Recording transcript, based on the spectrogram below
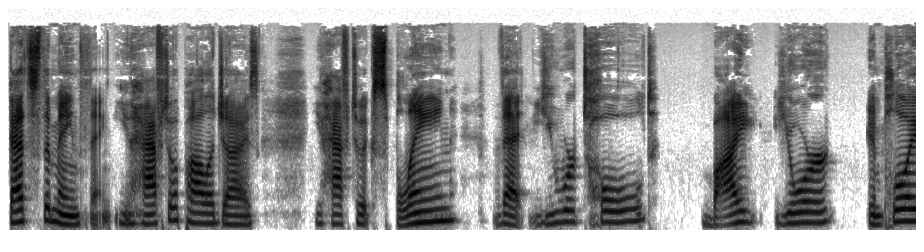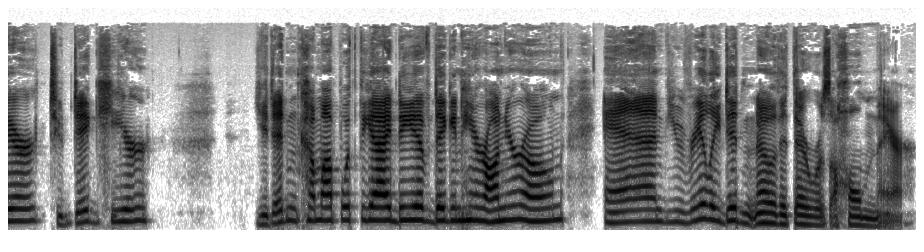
That's the main thing. You have to apologize. You have to explain that you were told by your employer to dig here you didn't come up with the idea of digging here on your own and you really didn't know that there was a home there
